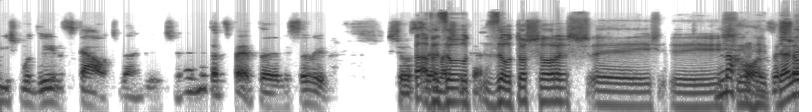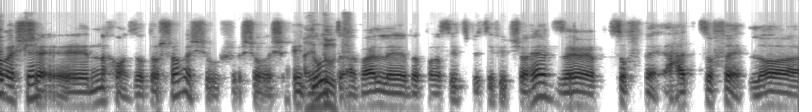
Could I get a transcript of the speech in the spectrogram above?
איש מודיעין סקאוט באנגלית, שמתצפת אה, מסביב. שעושה אבל זה, זה אותו שורש אה, נכון, זה שורש, כן? נכון, זה אותו שורש שהוא שורש עדות, אבל בפרסית ספציפית שוהד זה צופה, הצופה, לא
